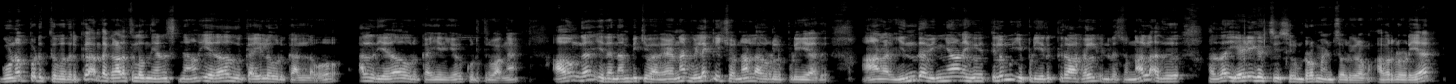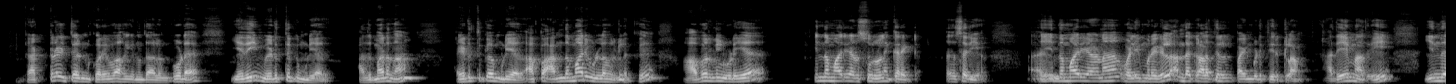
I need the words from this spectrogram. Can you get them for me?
குணப்படுத்துவதற்கு அந்த காலத்தில் வந்து என்ன செஞ்சாங்கன்னா ஏதாவது கையில் ஒரு கல்லவோ அல்லது ஏதாவது ஒரு கையையோ கொடுத்துருவாங்க. அவங்க இதை நம்பிக்குவாங்க. ஏன்னா விளக்கி சொன்னால் அவர்களுக்கு புரியாது. ஆனால் இந்த விஞ்ஞான யுகத்திலும் இப்படி இருக்கிறார்கள் என்று சொன்னால் அது அதுதான் ஏடிஹெச்சி சிண்ட்ரோம் என்று சொல்கிறோம். அவர்களுடைய கற்றல் திறன் குறைவாக இருந்தாலும் கூட எதையும் எடுத்துக்க முடியாது. அது மாதிரி தான் எடுத்துக்க முடியாது. அப்போ அந்த மாதிரி உள்ளவர்களுக்கு அவர்களுடைய இந்த மாதிரியான சூழ்நிலை கரெக்ட் சரியா? இந்த மாதிரியான வழிமுறைகள் அந்த காலத்தில் பயன்படுத்தியிருக்கலாம். அதே மாதிரி இந்த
